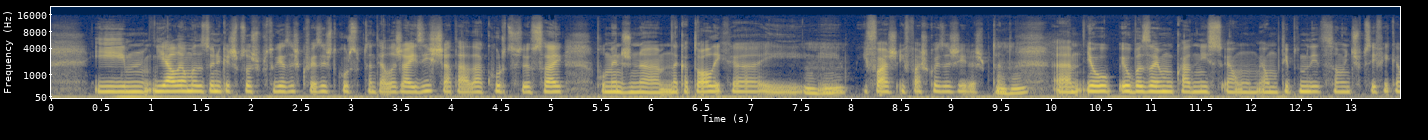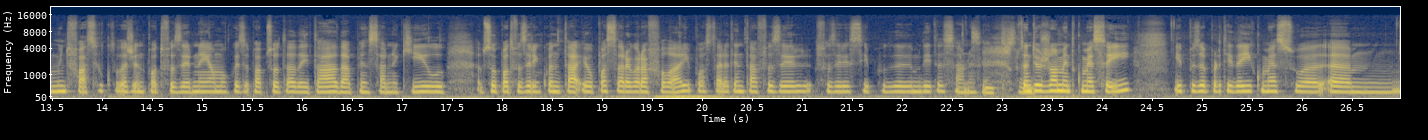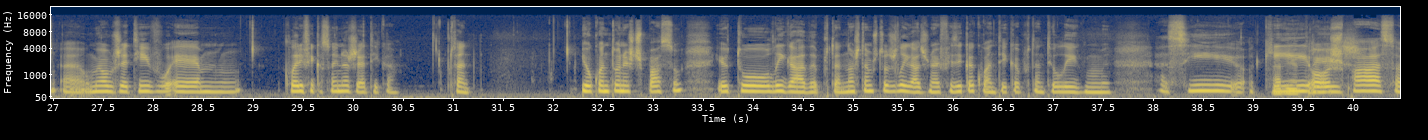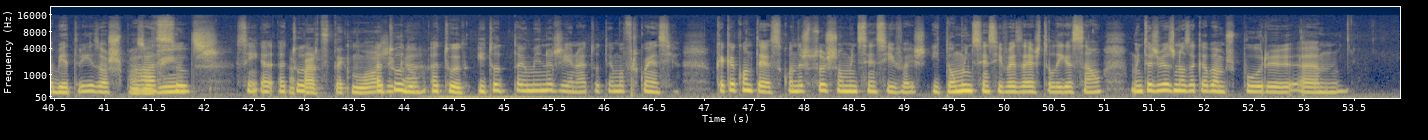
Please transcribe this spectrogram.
e, e, ela é uma das únicas pessoas portuguesas que fez este curso, portanto ela já existe, já está a dar cursos, eu sei, pelo menos na, na Católica, e, uhum. e, e, faz, e faz coisas giras, portanto uhum. um, eu, eu basei um bocado nisso, é um, é um tipo de meditação muito específica, é muito fácil, que toda a gente pode fazer, nem é uma coisa para a pessoa estar deitada a pensar naquilo, a pessoa pode fazer enquanto está, eu posso estar agora a falar e posso estar a tentar fazer, fazer esse tipo de meditação, né? Portanto, eu geralmente começo aí e depois a partir daí começo a, a, a o meu objetivo é hum, clarificação energética. Portanto, eu quando estou neste espaço, eu estou ligada, portanto, nós estamos todos ligados, não é? Física quântica, portanto, eu ligo-me assim, aqui, ao espaço, à Beatriz, ao espaço. Sim, a, a, tudo. A parte tecnológica. A tudo, a tudo. E tudo tem uma energia, não é? Tudo tem uma frequência. O que é que acontece? Quando as pessoas são muito sensíveis e estão muito sensíveis a esta ligação, muitas vezes nós acabamos por um,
